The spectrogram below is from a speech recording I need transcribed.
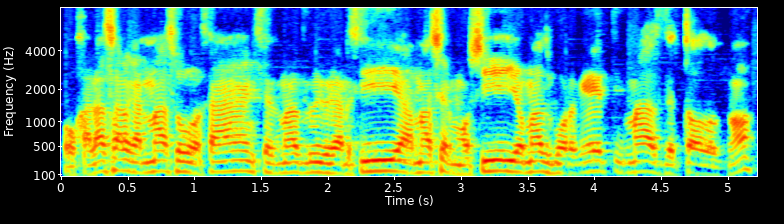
Ojalá salgan más Hugo Sánchez, más Luis García, más Hermosillo, más Borghetti, más de todos, ¿no?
